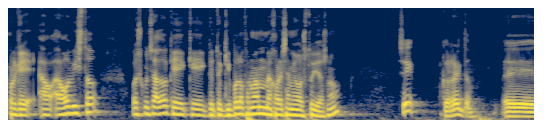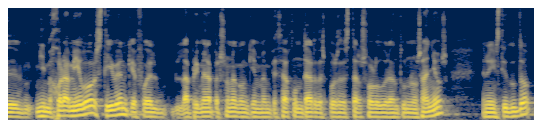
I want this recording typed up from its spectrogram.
Porque algo he visto o he escuchado que, que- que tu equipo lo forman mejores amigos tuyos, ¿no? Sí, correcto. Eh, mi mejor amigo, Steven, que fue el- la primera persona con quien me empecé a juntar después de estar solo durante unos años en el instituto,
